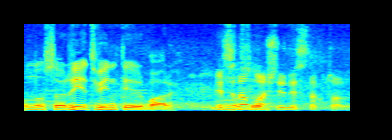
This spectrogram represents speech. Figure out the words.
Ondan sonra Red Winter var. Neçədən sonra başlayır, neçədə qutarır?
